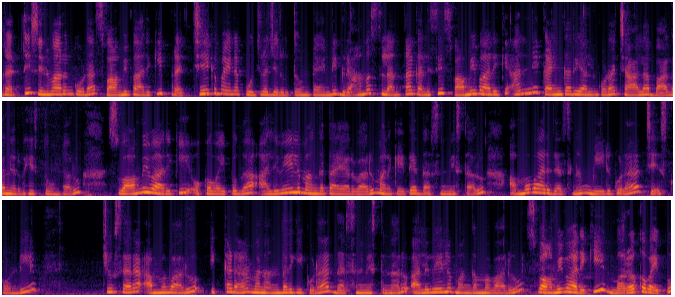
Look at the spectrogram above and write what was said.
ప్రతి శనివారం కూడా స్వామివారికి ప్రత్యేకమైన పూజలు జరుగుతూ ఉంటాయండి. గ్రామస్తులంతా కలిసి స్వామివారికి అన్ని కైంకర్యాలను కూడా చాలా బాగా నిర్వహిస్తూ ఉంటారు. స్వామివారికి ఒకవైపుగా అలివేలు మంగతాయారు వారు మనకైతే దర్శనమిస్తారు. అమ్మవారి దర్శనం మీరు కూడా చేసుకోండి. చూసారా? అమ్మవారు ఇక్కడ మనందరికీ కూడా దర్శనమిస్తున్నారు. అలివేలు మంగమ్మ వారు స్వామివారికి మరొక వైపు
